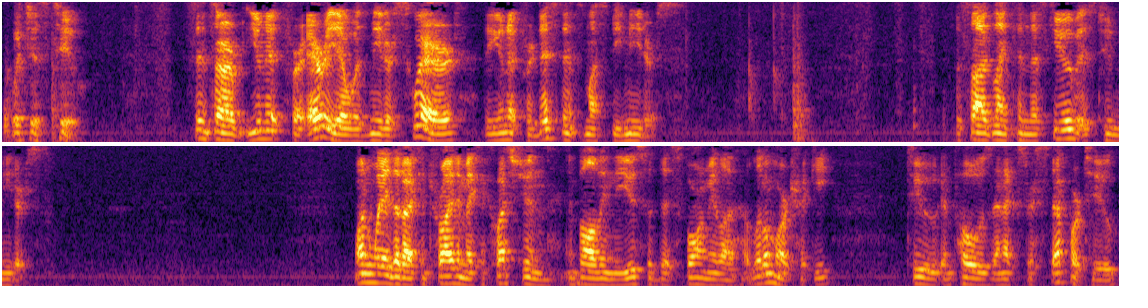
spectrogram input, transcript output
which is 2. Since our unit for area was meters squared, the unit for distance must be meters. The side length in this cube is 2 meters. One way that I can try to make a question involving the use of this formula a little more tricky to impose an extra step or two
